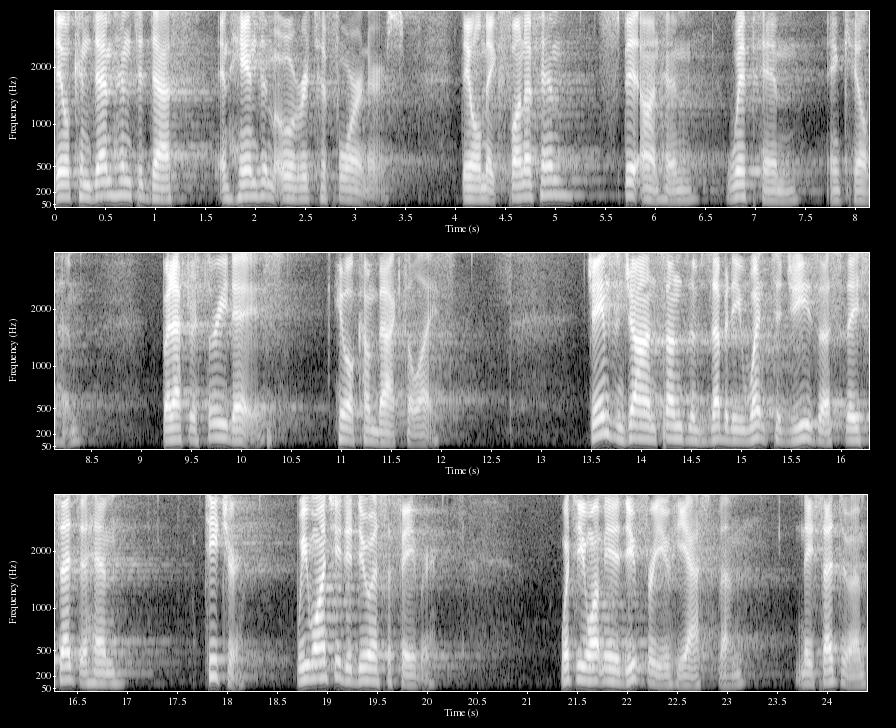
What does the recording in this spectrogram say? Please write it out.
They will condemn him to death and hand him over to foreigners. They will make fun of him, spit on him, whip him, and kill him. But after three days, he will come back to life. James and John, sons of Zebedee, went to Jesus. They said to him, Teacher, we want you to do us a favor. What do you want me to do for you? He asked them. And they said to him,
